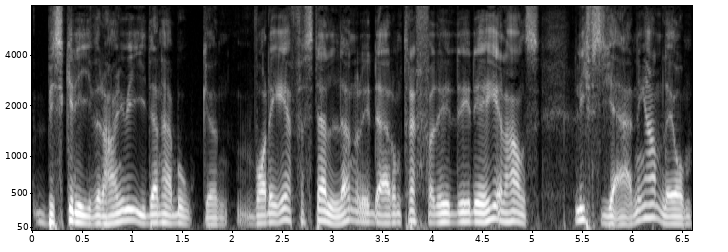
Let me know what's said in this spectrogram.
beskriver han ju i den här boken vad det är för ställen och det är där de träffar, det är det, är det hela hans livsgärning handlar ju om.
